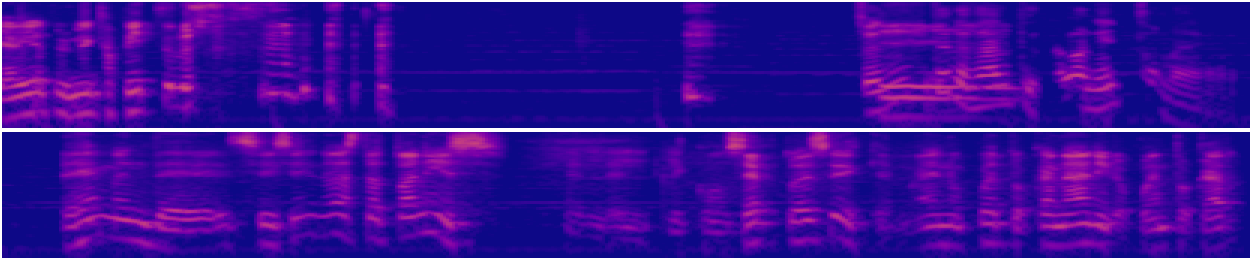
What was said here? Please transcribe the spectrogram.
Ya vi el primer capítulo. Suena Y- interesante, está bonito, mae. Déjenme de. Sí, sí, no, está Tuanis. El, el, el concepto ese de que no puede tocar nada ni lo pueden tocar.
